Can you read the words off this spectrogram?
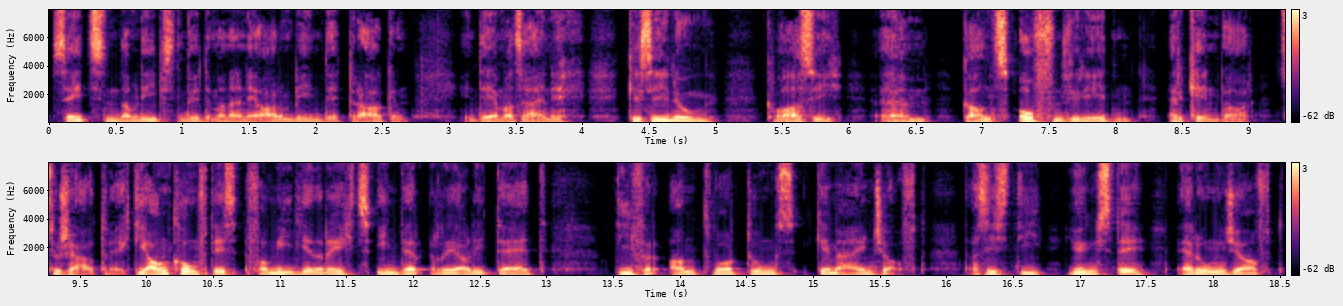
setzen. Am liebsten würde man eine Armbinde tragen, in der man seine Gesinnung quasi ähm, ganz offen für jeden erkennbar zur Schau trägt. Die Ankunft des Familienrechts in der Realität, die Verantwortungsgemeinschaft. Das ist die jüngste Errungenschaft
